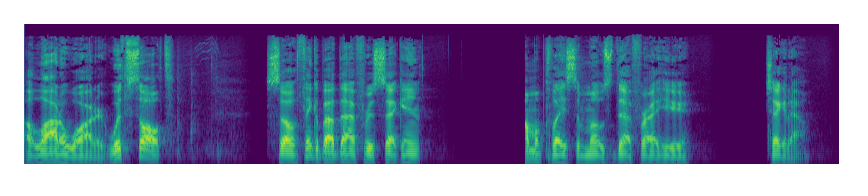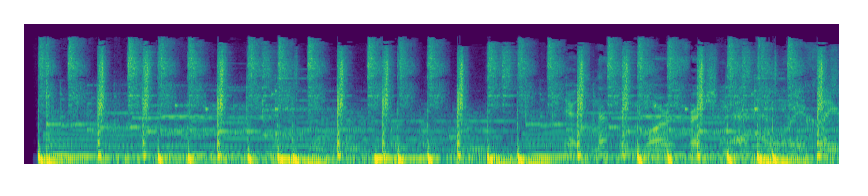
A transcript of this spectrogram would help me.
A lot of water with salt. So think about that for a second. I'm gonna play some Mos Def right here. Check it out. Nothing more refreshing than having a clear,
